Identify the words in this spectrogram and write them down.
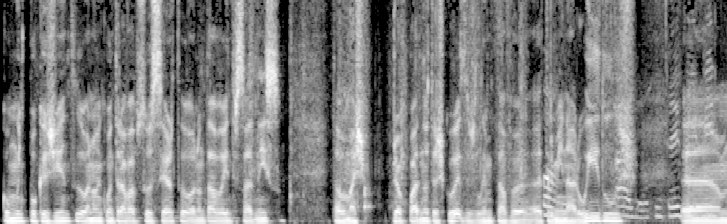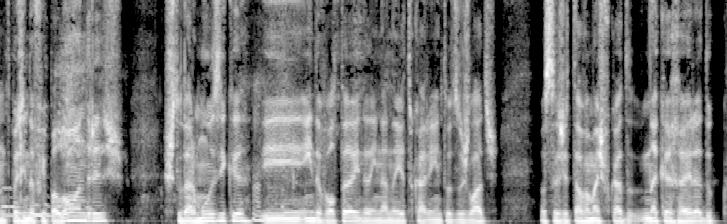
com muito pouca gente, ou não encontrava a pessoa certa, ou não estava interessado nisso. Estava mais preocupado noutras coisas. Lembro que estava a terminar o Ídolos. Ahm, depois ainda fui para Londres estudar música e ainda voltei, ainda, ainda andei a tocar em todos os lados. Ou seja, estava mais focado na carreira do que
